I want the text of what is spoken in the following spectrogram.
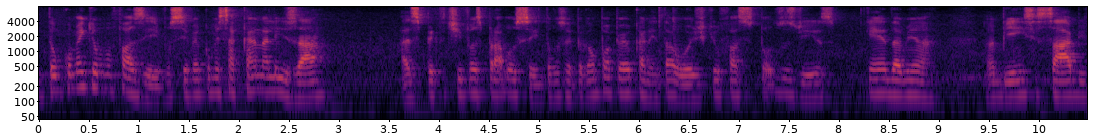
Então, como é que eu vou fazer? Você vai começar a canalizar as expectativas para você. Então, você vai pegar um papel e caneta hoje, que eu faço todos os dias. Quem é da minha ambiência sabe,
